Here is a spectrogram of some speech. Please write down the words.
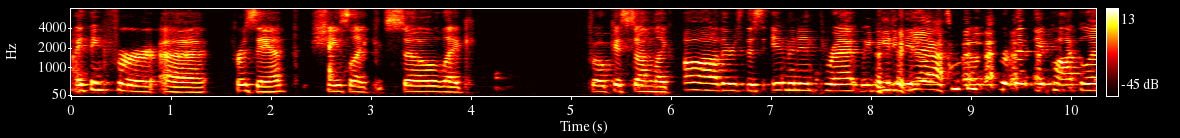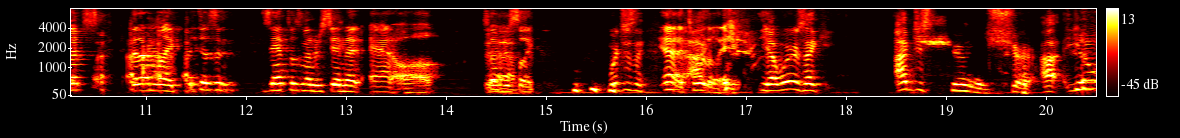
I think for uh for Xanth, she's like so like focused on like, oh, there's this imminent threat. We need to get Yeah. on this boat to prevent the apocalypse. That I'm like, it doesn't Xanth doesn't understand that at all. So I'm just like, We're just like, yeah, totally. yeah. Whereas like, I'm just sure. Uh, you know,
